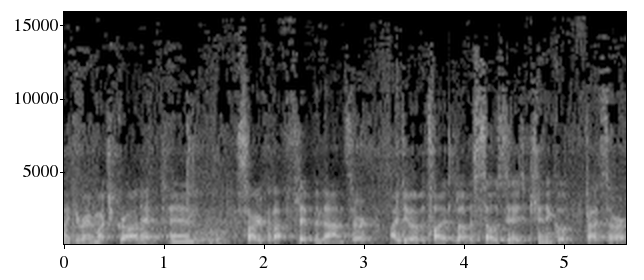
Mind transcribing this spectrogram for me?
Thank you very much, Grania. Um, sorry for that flippant answer. I do have a title of Associate Clinical Professor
